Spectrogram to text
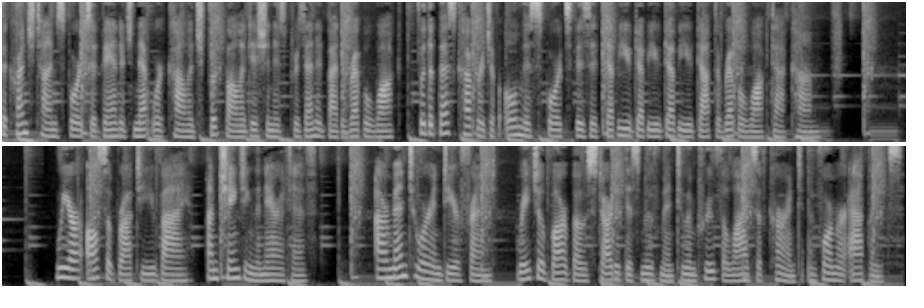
The Crunch Time Sports Advantage Network College Football Edition is presented by The Rebel Walk. For the best coverage of Ole Miss sports, visit www.therebelwalk.com. We are also brought to you by I'm Changing the Narrative. Our mentor and dear friend, Rachel Barbeau, started this movement to improve the lives of current and former athletes.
